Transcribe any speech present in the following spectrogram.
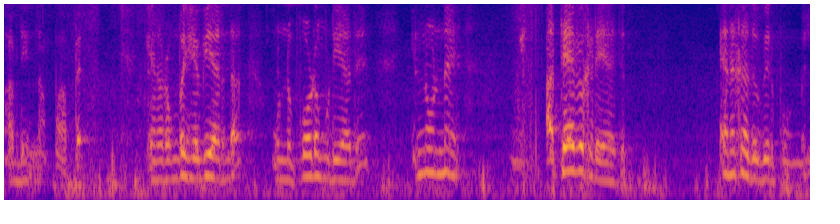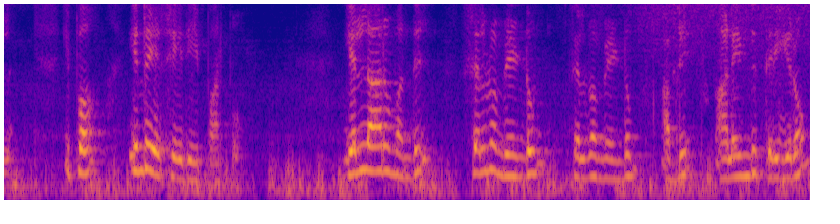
அப்படின்னு நான் பார்ப்பேன். ஏன்னா ரொம்ப ஹெவியாக இருந்தால் ஒன்று போட முடியாது. இன்னொன்று தேவை கிடையாது. எனக்கு அது விருப்பமும் இல்லை. இப்போது இன்றைய செய்தியை பார்ப்போம். எல்லாரும் வந்து செல்வம் வேண்டும் செல்வம் வேண்டும் அப்படி அலைந்து தெரிகிறோம்.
